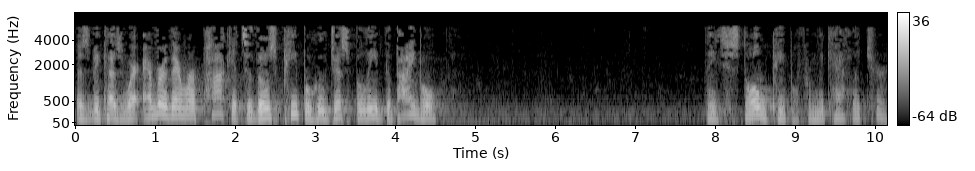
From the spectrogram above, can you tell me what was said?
was because wherever there were pockets of those people who just believed the Bible, they stole people from the Catholic Church.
